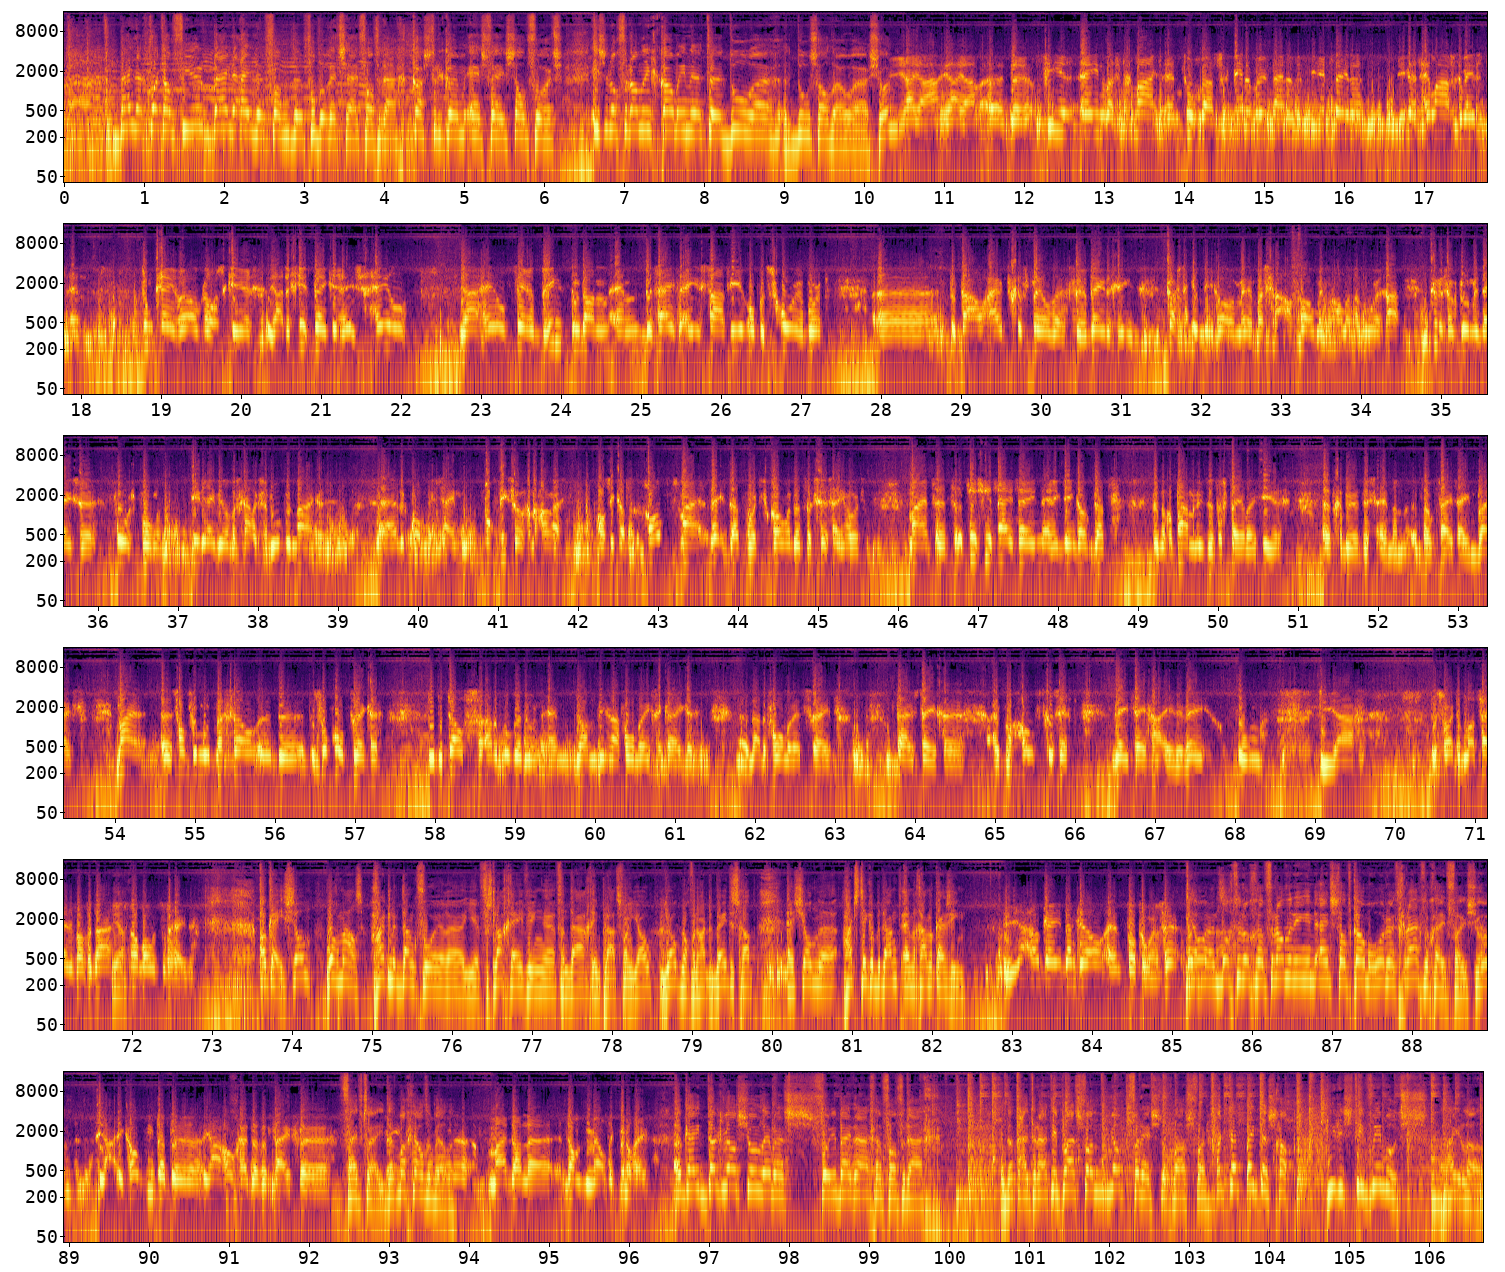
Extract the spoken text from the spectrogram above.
Bijna kwart over vier, bijna einde van de voetbalwedstrijd van vandaag. Castricum, SV Zandvoort. Is er nog verandering gekomen in het uh, doel, uh, doelsaldo, uh, Sean? Ja, ja, ja, ja. de 4-1 was het gemaakt en toen was minuut bijna de 4-2, die werd helaas gemist. En toen kregen we ook nog eens een keer, ja, de gifbeker is heel ja, heel verdringend dan. En de 5-1 staat hier op het scorebord. Uh, totaal uitgespeelde verdediging. Kastikum die gewoon massaal gewoon met allen naar voren gaat. Kunnen ze ook doen met deze voorsprong. Iedereen wil waarschijnlijk zijn doelpunt maken. Uh, de kopjes zijn nog niet zo gaan hangen als ik had gehoopt. Maar nee, dat wordt voorkomen dat het 6-1 wordt. Maar het, het, is hier 5-1 en ik denk ook dat er nog een paar minuten te spelen hier het gebeurd is. En dan het ook 5-1 blijft. Maar uh, moet nog wel uh, de, de sokken optrekken, de betels aan de boeken doen en dan weer naar volgende week gaan kijken, uh, naar de volgende wedstrijd. Thuis tegen, uit mijn hoofd gezegd, DVHEDW om ja, de zwarte bladzijde van vandaag ja. snel mogelijk te vergeten. Oké, okay, John, nogmaals hartelijk dank voor uh, je verslaggeving uh, vandaag in plaats van Joop. Joop, nog van harte beterschap. En John, uh, hartstikke bedankt en we gaan elkaar zien. Ja, oké, okay, dankjewel en tot horens. Hè. Tot ja, horens. Mocht er nog verandering in de eindstand komen, horen we het graag nog even van je, John. Ja, ja, ik hoop niet dat, ja, hooguit dat het 5... 5-2, dat mag je altijd melden. maar dan, dan meld ik me nog even. Oké, okay, dankjewel John Lemmers voor je bijdrage van vandaag. En dat uiteraard in plaats van Joop van Es. Nogmaals van harte beterschap. Hier is Steve Winwoods. High Love.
